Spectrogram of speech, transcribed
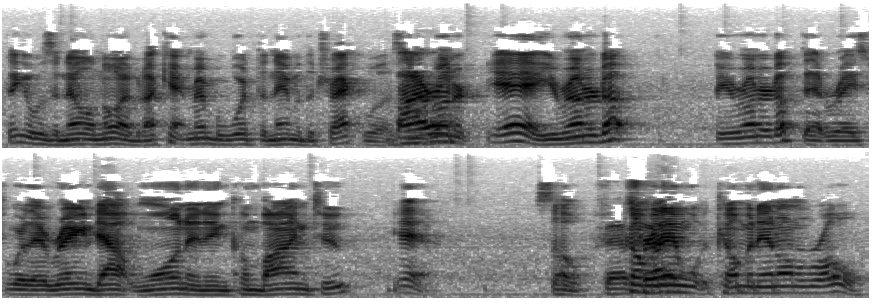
I think it was in Illinois, but I can't remember what the name of the track was. Byron? He her, yeah, he run it up. He up that race where they rained out one and then combined two. Yeah. So That's coming right. in coming in on a roll,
